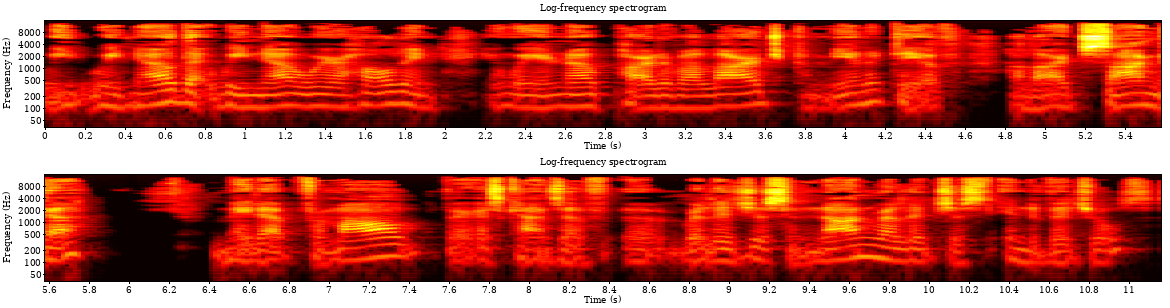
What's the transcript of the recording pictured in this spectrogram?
We, we know that we know we're holding and we are no part of a large community of a large Sangha made up from all various kinds of uh, religious and non-religious individuals.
